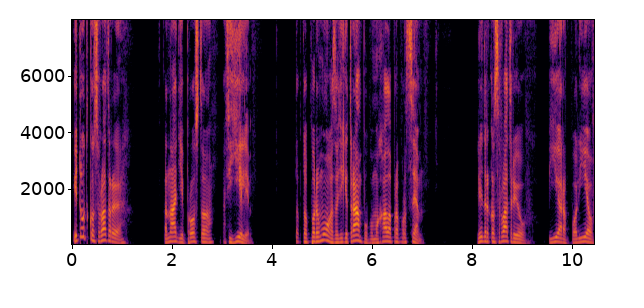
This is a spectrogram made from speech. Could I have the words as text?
І тут консерватори в Канаді просто офігєлі. Тобто перемога завдяки Трампу помахала прапорцем. Лідер консерваторів П'єр Полєв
